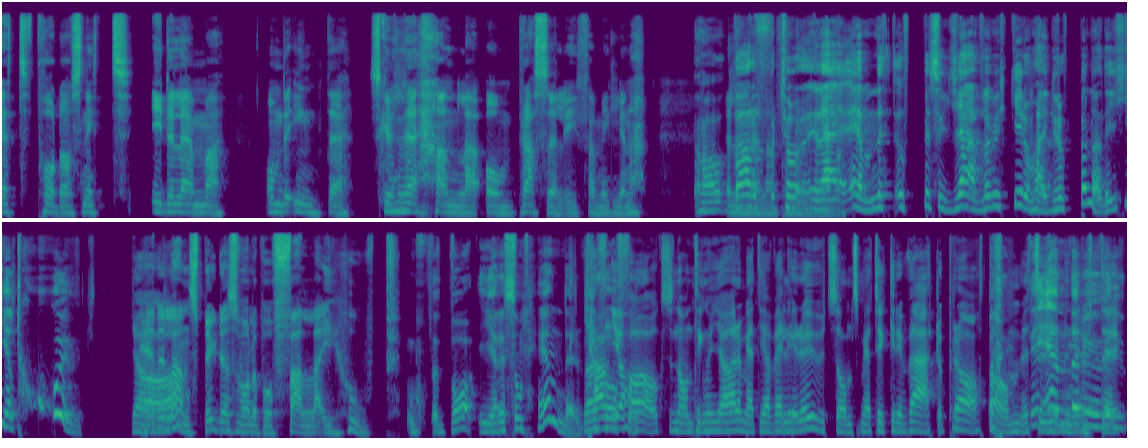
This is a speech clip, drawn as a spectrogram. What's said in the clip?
ett poddavsnitt i Dilemma om det inte skulle handla om prassel i familjerna. Ja, Eller varför tar det här ämnet uppe så jävla mycket i de här grupperna? Det är helt sjukt. Ja. Är det landsbygden som håller på att falla ihop? Vad är det som händer? Varför kan ju ha också någonting att göra med att jag väljer ut sånt som jag tycker är värt att prata om i tio minuter. vill...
